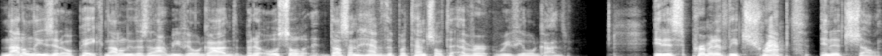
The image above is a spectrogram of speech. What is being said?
not only is it opaque, not only does it not reveal God, but it also doesn't have the potential to ever reveal God. It is permanently trapped in its shell.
